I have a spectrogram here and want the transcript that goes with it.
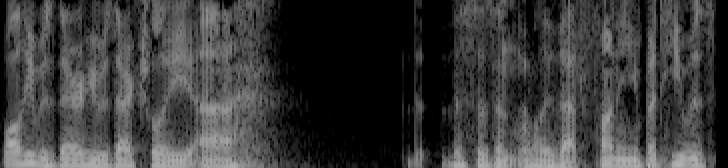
While he was there, he was actually. Uh, this isn't really that funny, but he was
